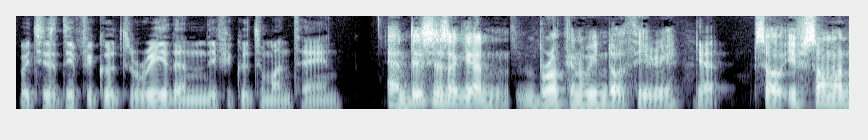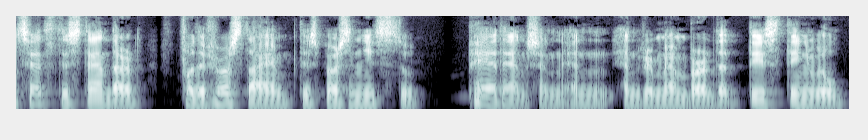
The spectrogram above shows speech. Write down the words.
which is difficult to read and difficult to maintain. And this is again broken window theory. Yeah. So if someone sets the standard for the first time, this person needs to pay attention and and remember that this thing will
